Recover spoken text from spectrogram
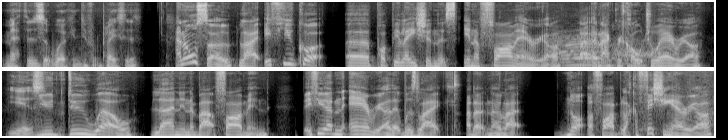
methods that work in different places. And also, like, if you've got a population that's in a farm area, like an agricultural area, Yes. you do well learning about farming. But if you had an area that was like, I don't know, like not a farm, like a fishing area,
